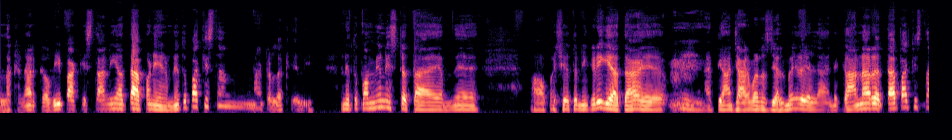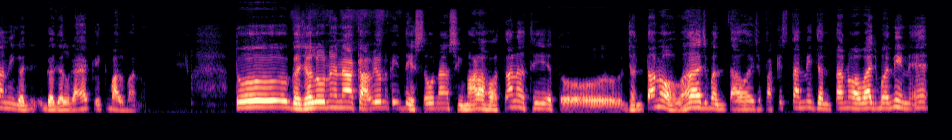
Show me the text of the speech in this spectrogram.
લખનાર કવિ પાકિસ્તાની હતા, પણ એમને તો પાકિસ્તાન માટે લખેલી. અને તો કોમ્યુનિસ્ટ હતા, એમને પછી તો નીકળી ગયા હતા ત્યાં ચાર વર્ષ જેલમાં રહેલા અને ગાનાર હતા પાકિસ્તાની ગઝ- ગઝલ ગાયક ઇકબાલ બાનો તો ગઝલોને ના, કાવ્યોને કઈ દેશોના સીમાડા હોતા નથી, એ તો જનતાનો અવાજ બનતા હોય છે, પાકિસ્તાનની જનતાનો અવાજ બનીને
